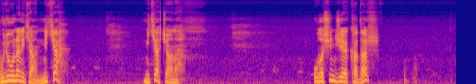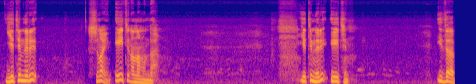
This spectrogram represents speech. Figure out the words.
Buluğuna nikah. Nikah. Nikah çağına. ulaşıncaya kadar yetimleri sınayın, eğitin anlamında. Yetimleri eğitin. İza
